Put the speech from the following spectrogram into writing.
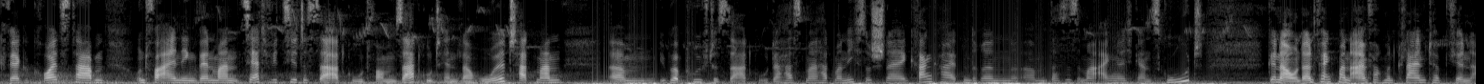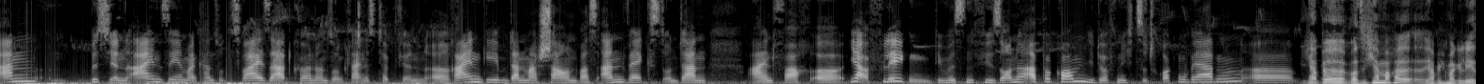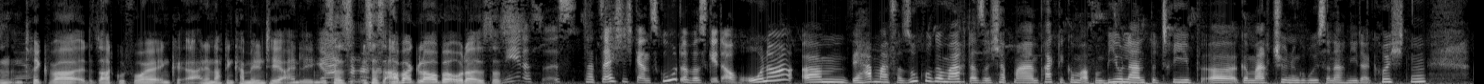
quer gekreuzt haben. Und vor allen Dingen, wenn man zertifiziertes Saatgut vom Saatguthändler holt, hat man ähm, überprüftes Saatgut. Da hat man, hat man nicht so schnell Krankheiten drin. Ähm, das ist immer eigentlich ganz gut. Genau, und dann fängt man einfach mit kleinen Töpfchen an, ein bisschen einsehen. Man kann so zwei Saatkörner in so ein kleines Töpfchen äh, reingeben, dann mal schauen, was anwächst und dann einfach äh, ja pflegen. Die müssen viel Sonne abbekommen, die dürfen nicht zu trocken werden. Äh, ich habe, äh, was ich ja mache, habe ich mal gelesen, ein Trick war äh, Saatgut vorher in äh, eine Nacht in Kamillentee einlegen. Ja, ist das ist das Aberglaube oder ist das? Nee, das ist tatsächlich ganz gut, aber es geht auch ohne. Ähm, wir haben mal Versuche gemacht. Also ich habe mal ein Praktikum auf dem Biolandbetrieb äh, gemacht. Schöne Grüße nach Niederkrüchten.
